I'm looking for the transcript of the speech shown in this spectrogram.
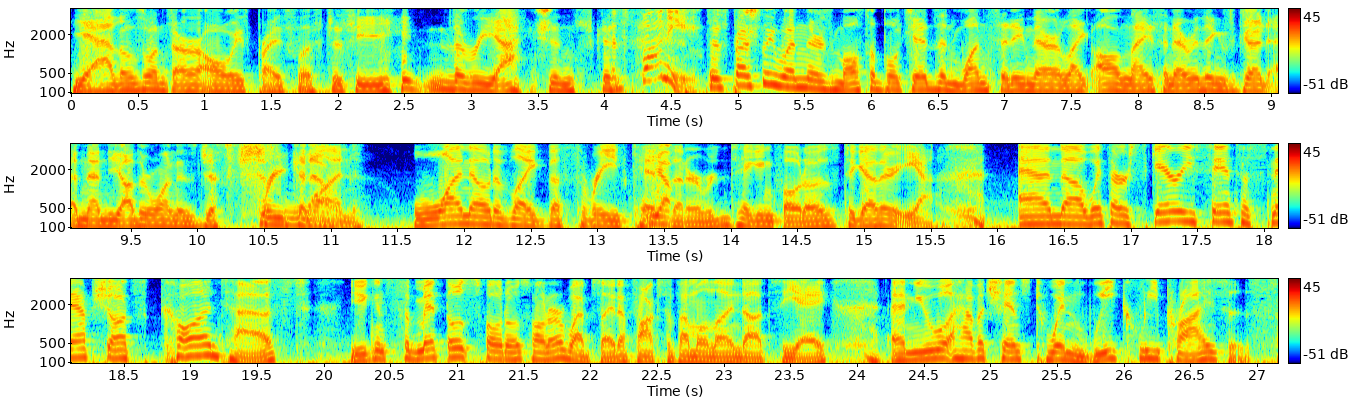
Yeah, those ones are always priceless to see the reactions. 'cause- It's funny. Especially when there's multiple kids and one sitting there like all nice and everything's good, and then the other one is just Just freaking one. out. One out of like the three kids Yep. that are taking photos together. Yeah. And uh, with our Scary Santa Snapshots contest, you can submit those photos on our website at foxfmonline.ca and you will have a chance to win weekly prizes.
